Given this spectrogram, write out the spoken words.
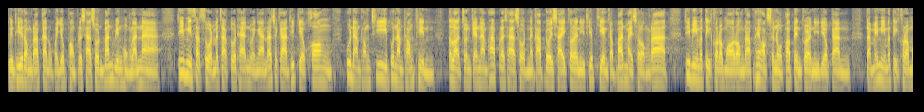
พื้นที่รองรับการอพยพของประชาชนบ้านเวียงหงล้านนา ที่มีสัดส่วนมาจากตัวแทนหน่วยงานราชการที่เกี่ยวข้อง ผู้นำท้องที่ผู้นำท้องถิ่น ตลอดจนแกนนำภาคประชาชนนะครับโดยใช้กรณีเทียบเคียงกับบ้านใหม่ฉลองราช ที่มีมติครมรองรับให้ออกโฉนดเพราะเป็นกรณีเดียวกัน แต่ไม่มีมติครม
